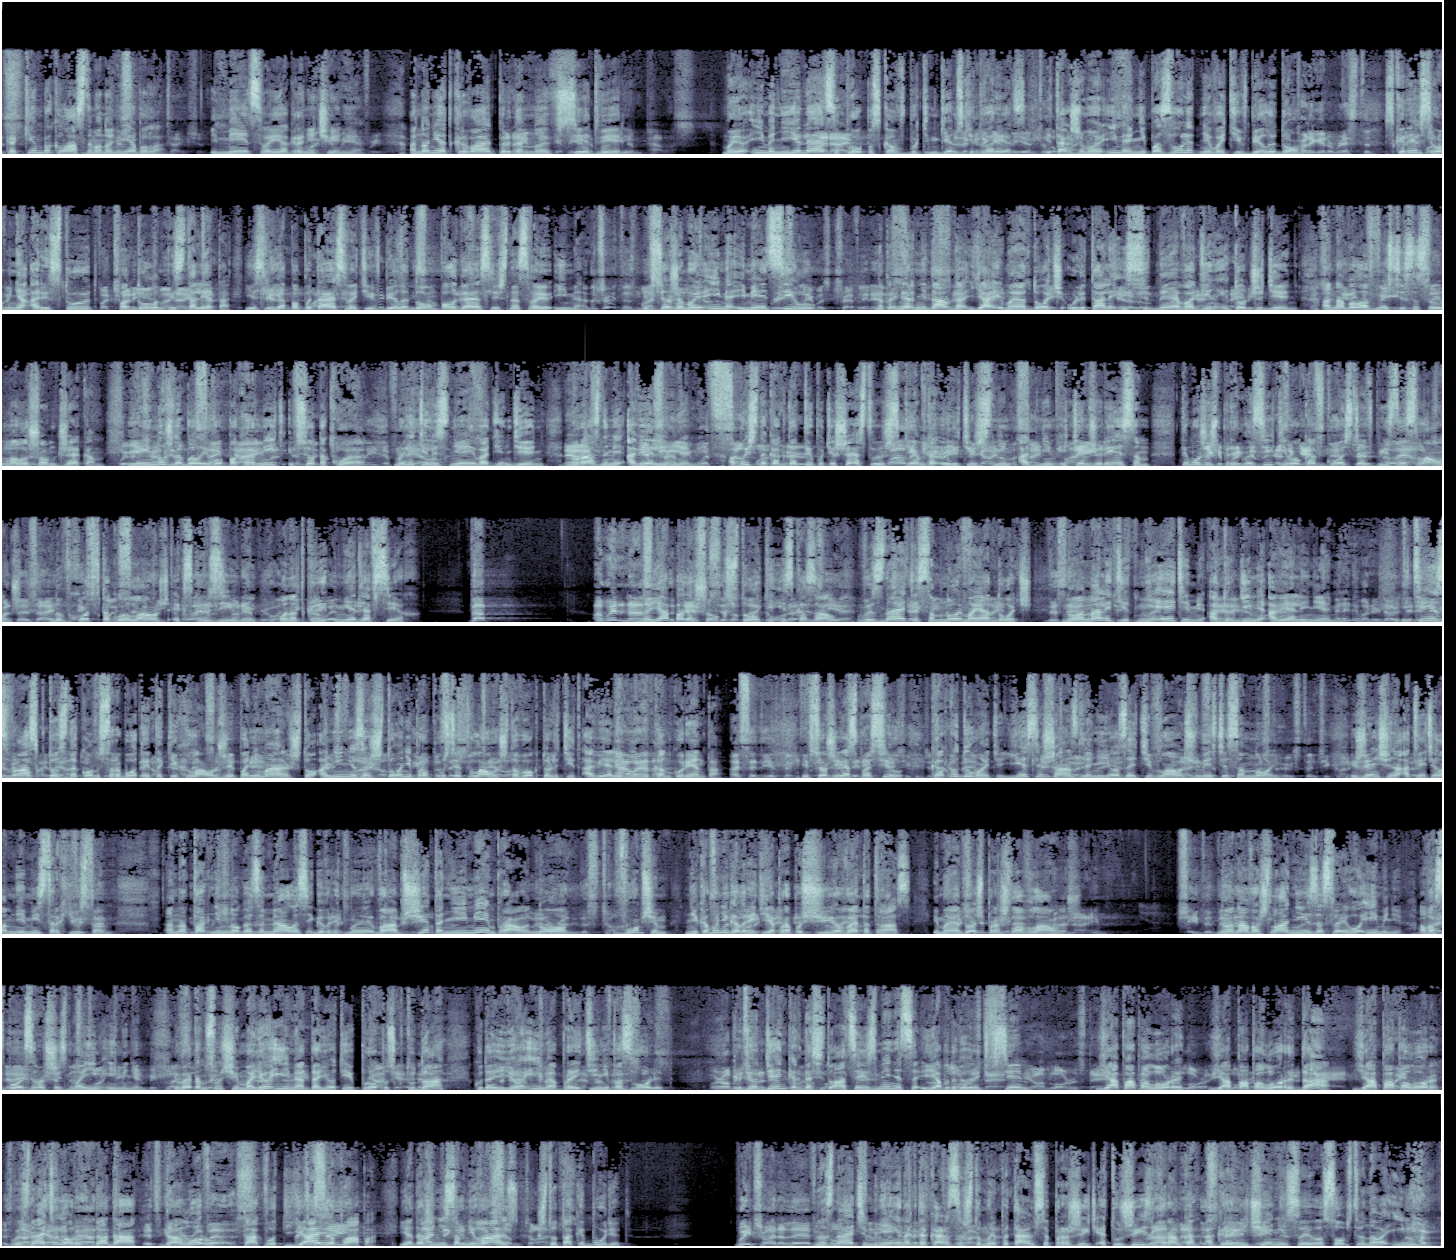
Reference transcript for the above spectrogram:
каким бы классным оно ни было, имеет свои ограничения. Оно не открывает передо мной все двери. Мое имя не является пропуском в Букингемский дворец, и также мое имя не позволит мне войти в Белый дом. Скорее всего, меня арестуют под дулом пистолета, если я попытаюсь войти в Белый дом, полагаясь лишь на свое имя. И все же мое имя имеет силу. Например, недавно я и моя дочь улетали из Сиднея в один и тот же день. Она была вместе со своим малышом Джеком. Ей нужно было его покормить и все такое. Мы летели с ней в один день, но разными авиалиниями. Обычно, когда ты путешествуешь путешествуешь с кем-то и летишь с ним одним и тем же рейсом, ты можешь пригласить его как гостя в бизнес-лаунж, но вход в такой лаунж эксклюзивный, он открыт не для всех. Но я подошел к стойке и сказал, «Вы знаете, со мной моя дочь, но она летит не этими, а другими авиалиниями». И те из вас, кто знаком с работой таких лаунжей, понимают, что они ни за что не пропустят в лаунж того, кто летит авиалиниями конкурента. И все же я спросил, «Как вы думаете, есть ли шанс для нее зайти в лаунж вместе со мной?» И женщина ответила мне, «Мистер Хьюстон, она так немного замялась и говорит, мы вообще-то не имеем права, но, в общем, никому не говорите, я пропущу ее в этот раз. И моя дочь прошла в лаунж. Но она вошла не из-за своего имени, а воспользовавшись моим именем. И в этом случае мое имя дает ей пропуск туда, куда ее имя пройти не позволит. Придет день, когда ситуация изменится, и я буду говорить всем, я папа Лоры, я папа Лоры, да, я папа Лоры. Вы знаете Лору? Да-да, да, Лору. Так вот, я ее папа. Я даже не сомневаюсь, что так и будет. Но знаете, мне иногда кажется, что мы пытаемся прожить эту жизнь в рамках ограничений своего собственного имени.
